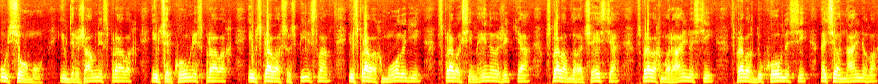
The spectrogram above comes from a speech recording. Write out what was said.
у всьому, і в державних справах, і в церковних справах, і в справах суспільства, і в справах молоді, в справах сімейного життя, в справах благочестя, в справах моральності, в справах духовності, національного.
